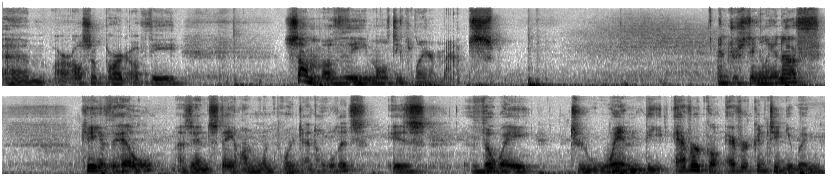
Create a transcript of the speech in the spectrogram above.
um, are also part of the some of the multiplayer maps. Interestingly enough, King of the Hill, as in stay on one point and hold it, is the way to win the ever go ever continuing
